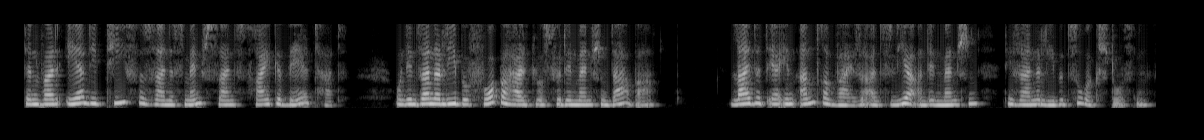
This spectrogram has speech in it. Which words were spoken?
Denn weil er die Tiefe seines Menschseins frei gewählt hat und in seiner Liebe vorbehaltlos für den Menschen da war, leidet er in anderer Weise als wir an den Menschen, die seine Liebe zurückstoßen.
